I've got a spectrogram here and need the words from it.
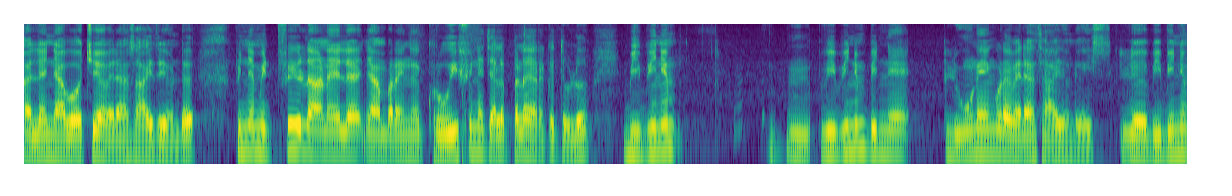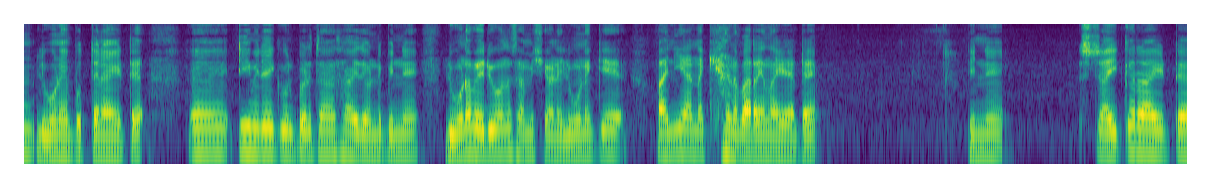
അല്ല നവോച്ചയോ വരാൻ സാധ്യതയുണ്ട്. പിന്നെ മിഡ്ഫീൽഡ് ആണെങ്കിൽ ഞാൻ പറയുന്നത് ക്രൂയിഫിനെ ചിലപ്പോഴേ ഇറക്കത്തുള്ളൂ. ബിബിനും വിബിനും പിന്നെ ലൂണയും കൂടെ വരാൻ സാധ്യതയുണ്ട് ഗൈസ് ബിബിനും ലൂണയും പുത്തനായിട്ട് ടീമിലേക്ക് ഉൾപ്പെടുത്താൻ സാധ്യതയുണ്ട്. പിന്നെ ലൂണ വരുമോ എന്ന് സംശയമാണ്. ലൂണയ്ക്ക് പനിയാന്നൊക്കെയാണ് പറയുന്നത് കേട്ടെ. പിന്നെ സ്ട്രൈക്കറായിട്ട്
